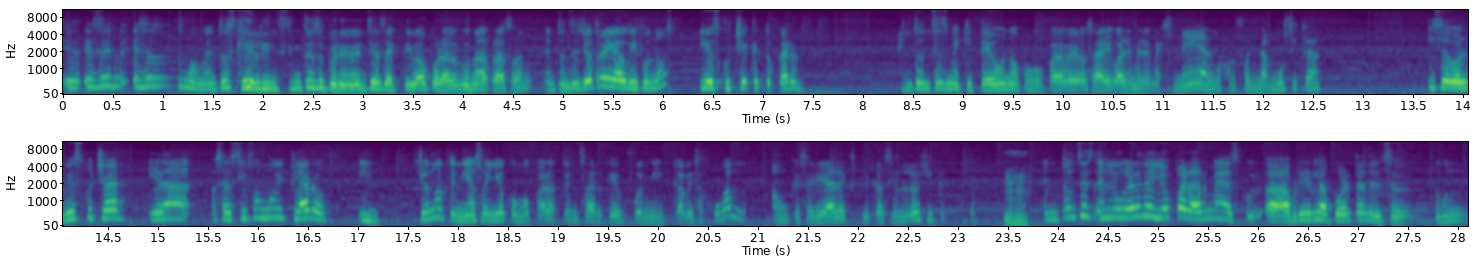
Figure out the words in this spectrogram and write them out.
es, es en esos momentos que el instinto de supervivencia se activa por alguna razón. Entonces yo traía audífonos y escuché que tocaron. Entonces me quité uno como para ver, o sea, igual me lo imaginé, a lo mejor fue en la música. Y se volvió a escuchar. Y era, o sea, sí fue muy claro. Y yo no tenía sueño como para pensar que fue mi cabeza jugando, aunque sería la explicación lógica. Entonces, en lugar de yo pararme a, abrir la puerta en el segundo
